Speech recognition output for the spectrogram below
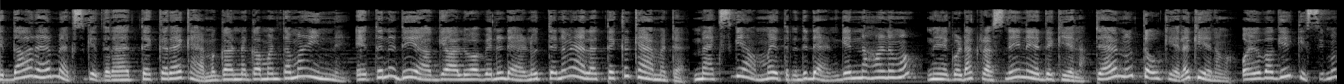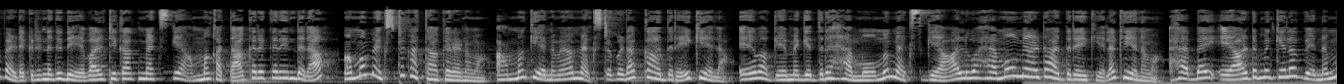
එදා රෑ මැක්ස් ගෙදර ඇත් එක්ක රෑ කෑම ගන්න ගමන් තමයි ඉන්නේ. එතනදී එයාගේ යාළුවා වෙන ඩෑනුත් එනවා එයාලත් එක්ක කෑමට. මැක්ස්ගේ අම්මා එතනදී ඩෑන්ගෙන් අහනවා මේ ගොඩක් රස්නේ නේද කියලා. ඩෑනුත් ඔව් කියලා කියනවා. ඔය වගේ කිසිම වැඩකට නැති දේවල් ටිකක් මැක්ස්ගේ අම්මා කතා කර කර ඉඳලා අම්මා මැක්ස්ට කතා කරනවා. අම්මා කියනවා මැක්ස්ට ගොඩක් ආදරේ කියලා. ඒ වගේම ගෙදර හැමෝම මැක්ස්ගේ යාළුවා හැමෝම එයාට ආදරේ කියලා කියනවා. හැබැයි එයාටම කියලා වෙනම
